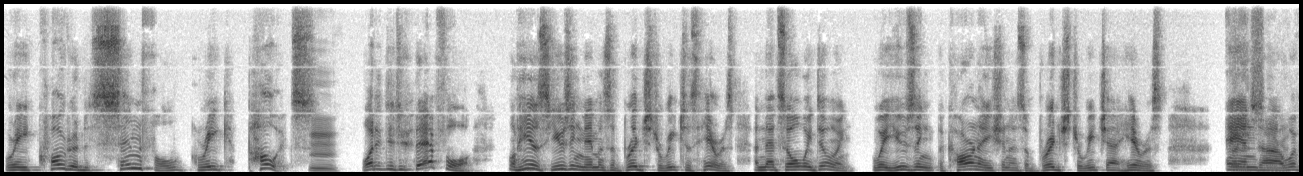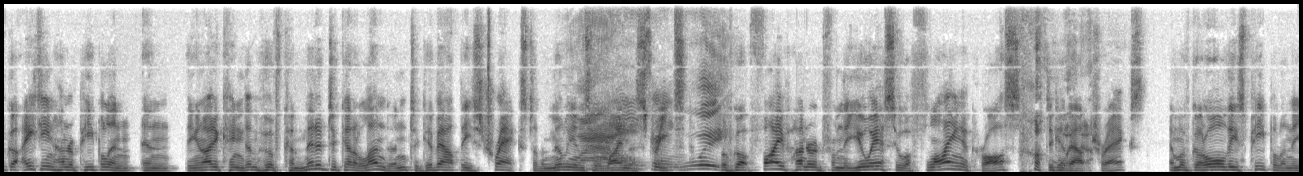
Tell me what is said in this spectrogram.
where he quoted sinful Greek poets. What did he do that for? Well, he is using them as a bridge to reach his hearers, and that's all we're doing. We're using the coronation as a bridge to reach our hearers. And uh, we've got 1,800 people in, in the United Kingdom who have committed to go to London to give out these tracts to the millions who line the streets. Wee. We've got 500 from the US who are flying across to give out tracts. And we've got all these people in the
